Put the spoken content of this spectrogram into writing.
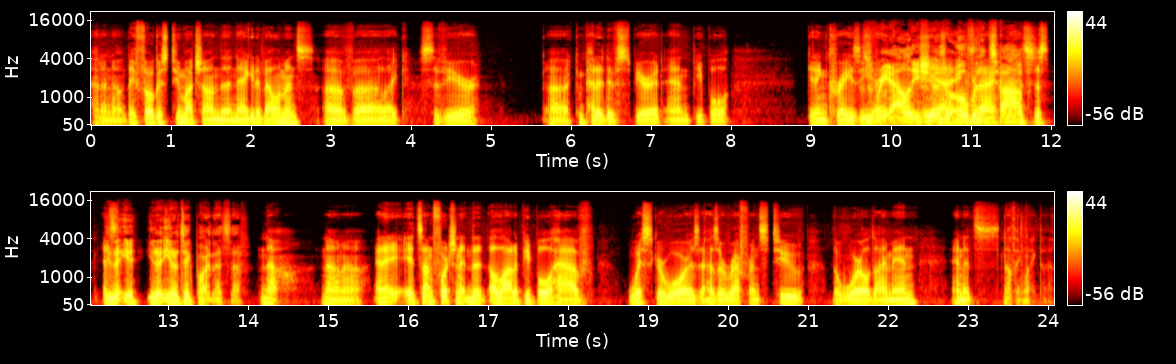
I don't know. They focus too much on the negative elements of uh, like severe uh, competitive spirit and people getting crazy. These reality shows Yeah, are over the top. It's just you it's, don't, you, you don't you don't take part in that stuff. no, no, no. And it, it's unfortunate that a lot of people have Whisker Wars as a reference to the world I'm in, and it's nothing like that.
